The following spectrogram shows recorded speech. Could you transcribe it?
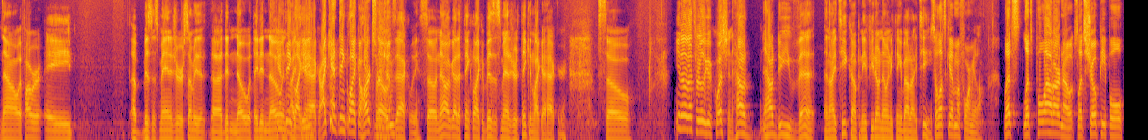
now, if I were a a business manager or somebody that uh, didn't know what they didn't know can't in think IT, like a hacker i can't think like a heart surgeon. no, exactly. So now I've got to think like a business manager, thinking like a hacker. So, you know, that's a really good question. How how do you vet an IT company if you don't know anything about IT? So let's give them a formula. Let's let's pull out our notes. Let's show people,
